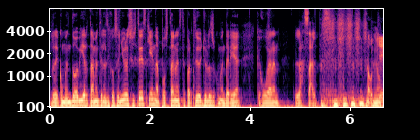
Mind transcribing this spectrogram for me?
recomendó abiertamente, les dijo, señores, si ustedes quieren apostar en este partido, yo les recomendaría que jugaran las altas. ok, no, ya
